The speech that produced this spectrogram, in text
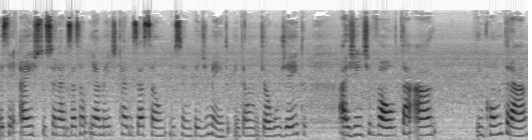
vai ser a institucionalização e a medicalização do seu impedimento. Então, de algum jeito, a gente volta a encontrar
